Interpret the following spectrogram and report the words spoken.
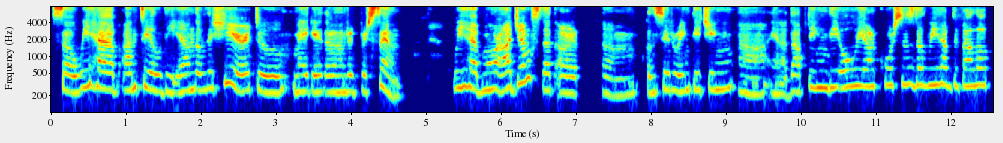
So we have until the end of this year to make it 100%. We have more adjuncts that are um, considering teaching uh, and adopting the OER courses that we have developed.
